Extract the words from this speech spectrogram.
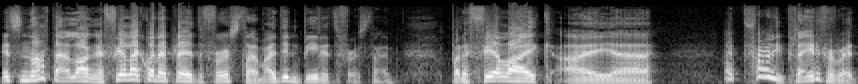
it's not that long. I feel like when I played it the first time, I didn't beat it the first time, but I feel like I uh, I probably played it for about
